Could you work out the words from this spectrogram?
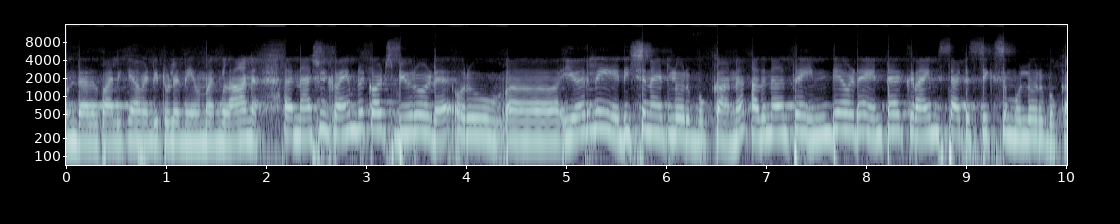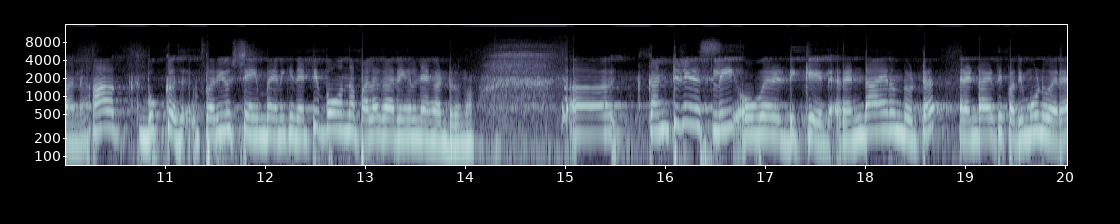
ഉണ്ട് അത് പാലിക്കാൻ വേണ്ടിയിട്ടുള്ള നിയമങ്ങളാണ്. നാഷണൽ ക്രൈം റെക്കോർഡ്സ് ബ്യൂറോയുടെ ഒരു ഇയർലി എഡിഷൻ ആയിട്ടുള്ള ഒരു ബുക്കാണ് അതിനകത്ത് ഇന്ത്യയുടെ എന്റയർ ക്രൈം സ്റ്റാറ്റിസ്റ്റിക്സും ഉള്ള ഒരു ബുക്കാണ് ആ ബുക്ക് പെർയൂസ് ചെയ്യുമ്പോൾ എനിക്ക് ഞെട്ടിപ്പോകുന്ന പല കാര്യങ്ങളും ഞാൻ കണ്ടിരുന്നു. കണ്ടിന്യൂസ്ലി ഓവർ ഡിക്കേഡ് രണ്ടായിരം തൊട്ട് രണ്ടായിരത്തി പതിമൂന്ന് വരെ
